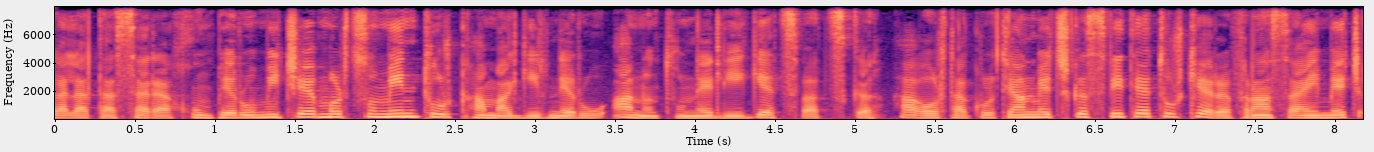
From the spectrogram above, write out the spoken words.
Գալատասարա խումբերու միջև մրցումին турք համագիրներու անընդունելի գեցվածքը հաղորդակցության մեջ կսվի թե турքերը Ֆրանսայի մեջ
